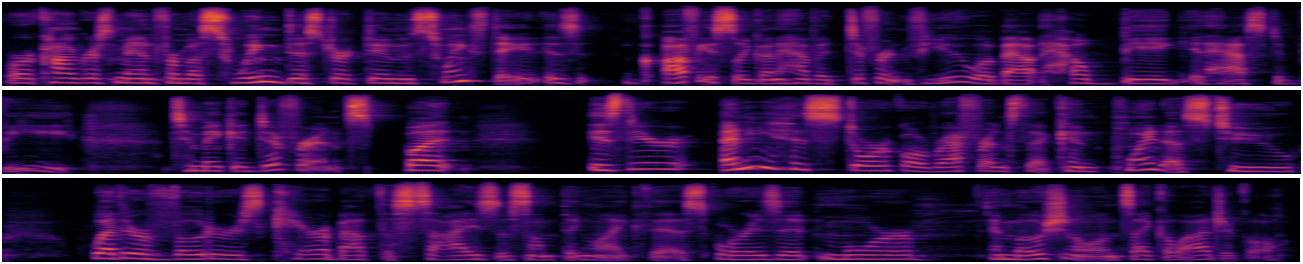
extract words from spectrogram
or a congressman from a swing district in a swing state is obviously going to have a different view about how big it has to be to make a difference. But is there any historical reference that can point us to whether voters care about the size of something like this, or is it more emotional and psychological?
